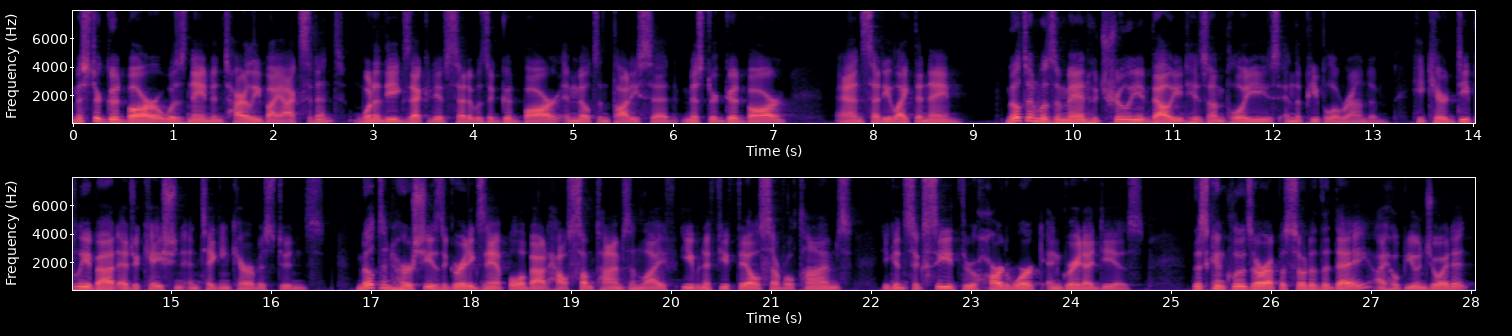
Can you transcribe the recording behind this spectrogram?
Mr. Goodbar was named entirely by accident. One of the executives said it was a good bar, and Milton thought he said Mr. Goodbar, and said he liked the name. Milton was a man who truly valued his employees and the people around him. He cared deeply about education and taking care of his students. Milton Hershey is a great example about how sometimes in life, even if you fail several times, you can succeed through hard work and great ideas. This concludes our episode of the day. I hope you enjoyed it.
